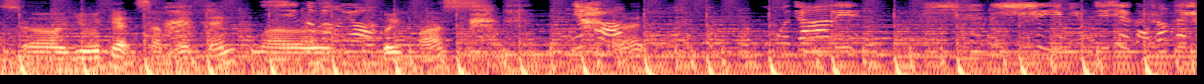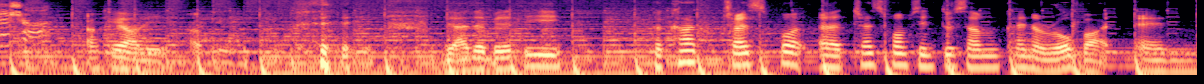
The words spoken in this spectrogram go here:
So you will get some end tank while going fast. Right. Okay, Ollie. Okay. the other ability her car transport uh, transforms into some kind of robot and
